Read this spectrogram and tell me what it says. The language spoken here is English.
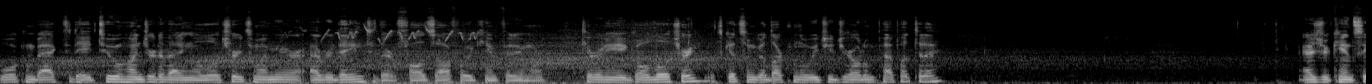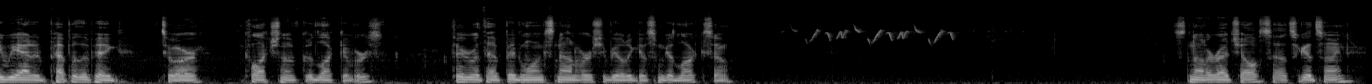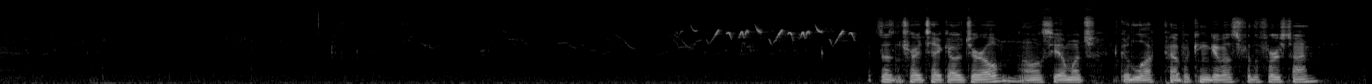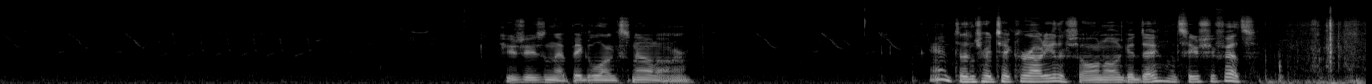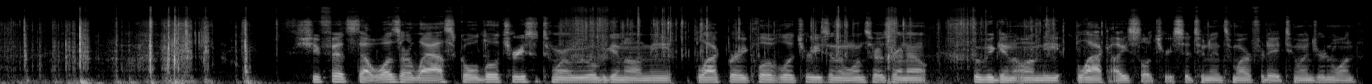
Welcome back to day 200 of adding a little tree to my mirror every day until it falls off or we can't fit anymore. Today we're gonna get a gold little tree. Let's get some good luck from Luigi, Gerald, and Peppa today. As you can see, we added Peppa the pig to our collection of good luck givers. Figure with that big long snout of her, she'd be able to give some good luck, so. It's not a red shell, so that's a good sign. Doesn't try to take out Gerald. I'll see how much good luck Peppa can give us for the first time. She's using that big long snout on her. And doesn't try to take her out either, so on all a good day. Let's see if she fits. She fits. That was our last gold little tree, so tomorrow we will begin on the blackberry clove trees, and then once ours run out, we begin on the black ice tree. So tune in tomorrow for day 201.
